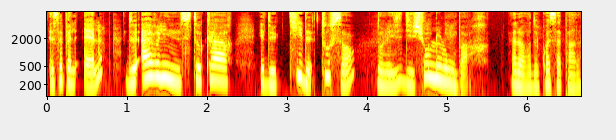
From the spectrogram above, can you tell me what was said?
Elle s'appelle Elle, de Aveline Stockard et de Kid Toussaint, dans les éditions Le Lombard. Alors, de quoi ça parle?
